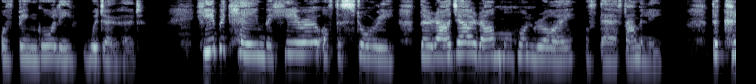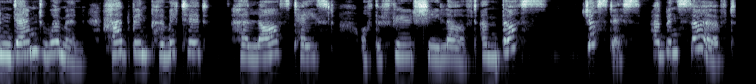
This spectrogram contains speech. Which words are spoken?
of Bengali widowhood. He became the hero of the story, the Raja Ram Mohan Roy of their family. The condemned woman had been permitted her last taste of the food she loved, and thus justice had been served.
